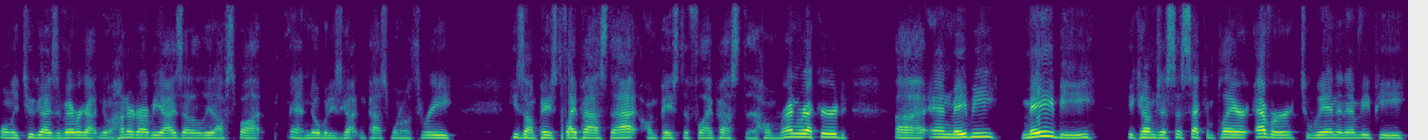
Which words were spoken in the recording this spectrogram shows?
Only two guys have ever gotten to 100 RBIs out of the leadoff spot, and nobody's gotten past 103. He's on pace to fly past that, on pace to fly past the home run record, uh, and maybe, maybe become just the second player ever to win an MVP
